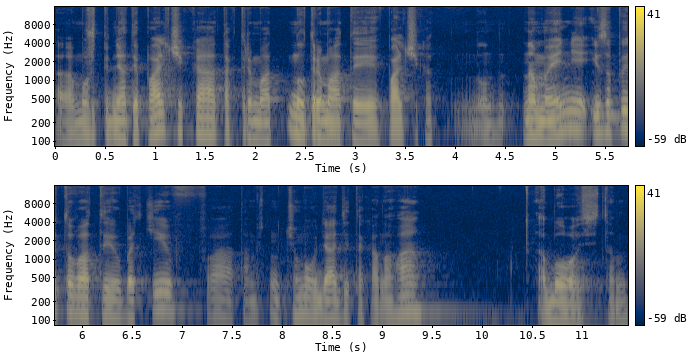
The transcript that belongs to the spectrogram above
можуть підняти пальчика, так тримати, ну, тримати пальчика ну, на мені і запитувати у батьків, а, там, ну, чому у дяді така нога, або ось там.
